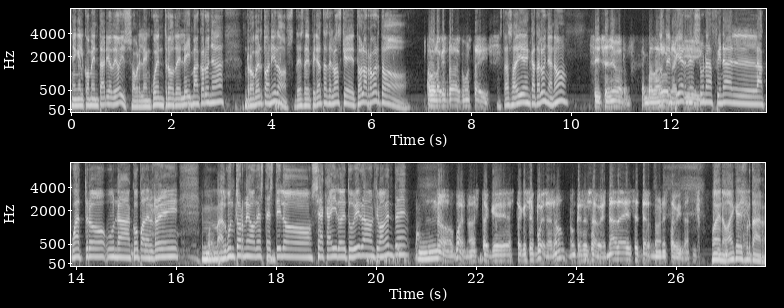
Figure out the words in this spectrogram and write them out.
en el comentario de hoy sobre el encuentro de Leima Coruña, Roberto Anidos, desde Piratas del Básquet. Hola, Roberto. Hola, ¿qué tal? ¿Cómo estáis? Estás ahí en Cataluña, ¿no? Sí, señor, en No te pierdes aquí. una final a cuatro, una Copa del Rey. Mm, ¿Algún torneo de este estilo se ha caído de tu vida últimamente? No, bueno, hasta que hasta que se pueda, ¿no? Nunca se sabe. Nada es eterno en esta vida. Bueno, hay que disfrutar.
